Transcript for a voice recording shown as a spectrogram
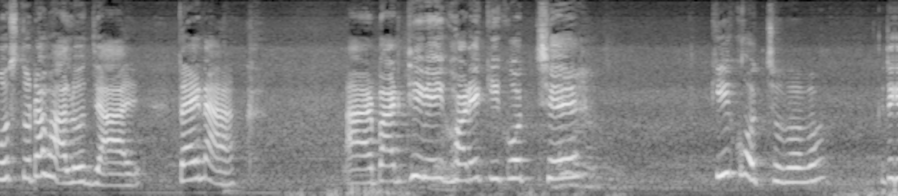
পোস্তটা ভালো যায় তাই না? আর পার্থিব এই ঘরে কি করছে? কি করছ বাবা? এটা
